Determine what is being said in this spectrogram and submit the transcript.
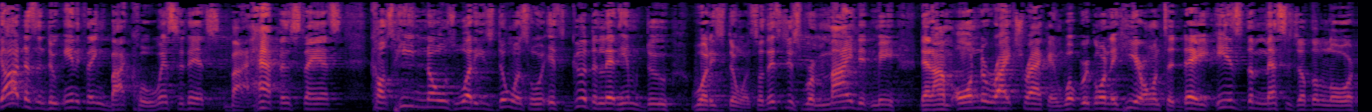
God doesn't do anything by coincidence, by happenstance, because He knows what He's doing. So it's good to let Him do what He's doing. So this just reminded me that I'm on the right track, and what we're going to hear on today is the message of the Lord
